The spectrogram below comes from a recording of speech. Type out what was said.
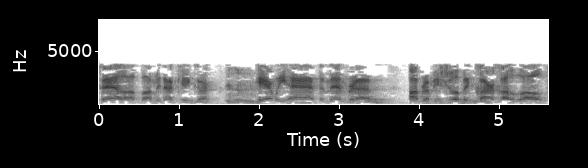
Seha, Ba Mina Here we have the member of Rabbi Shua Bekarcha who holds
